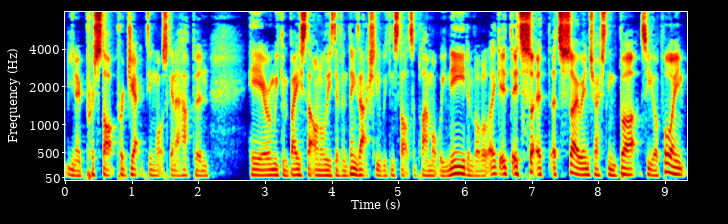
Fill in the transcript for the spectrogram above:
you know, start projecting what's going to happen here and we can base that on all these different things. Actually we can start to plan what we need and blah blah, blah. like it, it's so, it, it's so interesting. But to your point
